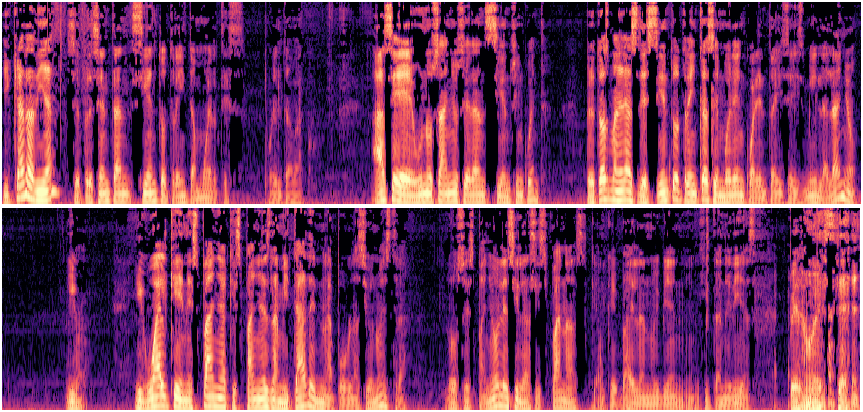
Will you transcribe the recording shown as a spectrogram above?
y cada día se presentan 130 muertes por el tabaco. Hace unos años eran 150. Pero de todas maneras, de 130 se mueren 46 mil al año. Y- Igual que en España, que España es la mitad de la población nuestra. Los españoles y las hispanas, que aunque bailan muy bien en gitanerías, pero este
